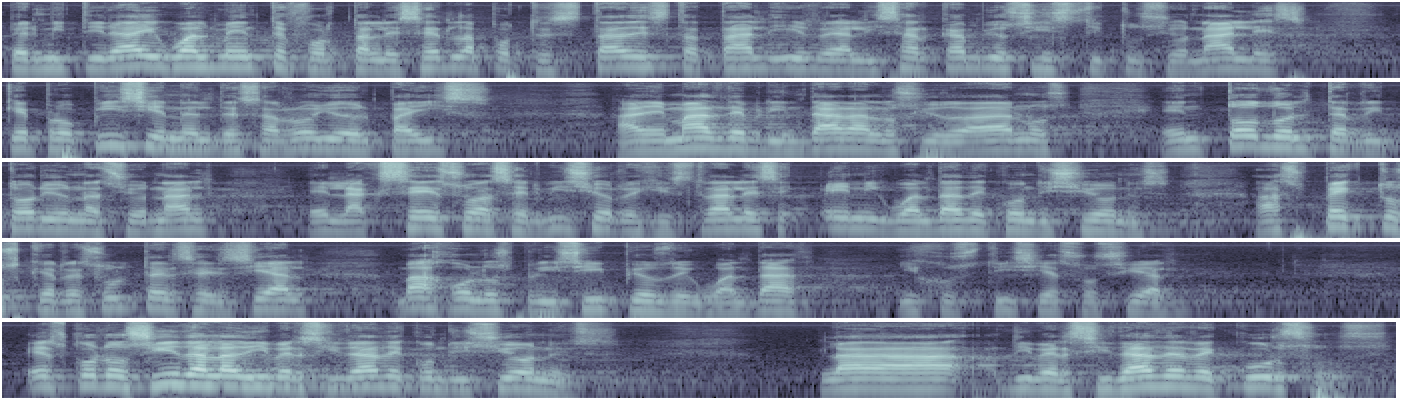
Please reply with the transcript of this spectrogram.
permitirá igualmente fortalecer la potestad estatal y realizar cambios institucionales que propicien el desarrollo del país, además de brindar a los ciudadanos en todo el territorio nacional el acceso a servicios registrales en igualdad de condiciones, aspectos que resulta esencial bajo los principios de igualdad y justicia social. Es conocida la diversidad de condiciones, la diversidad de recursos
